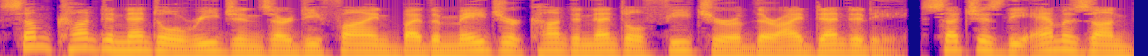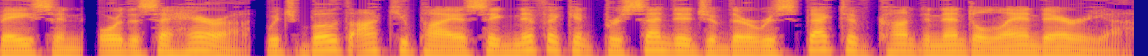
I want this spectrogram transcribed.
Some continental regions are defined by the major continental feature of their identity, such as the Amazon basin, or the Sahara, which both occupy a significant percentage of their respective continental land area.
